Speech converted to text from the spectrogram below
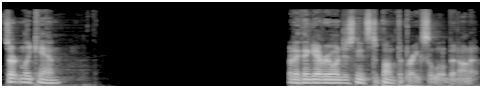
Certainly can. But I think everyone just needs to bump the brakes a little bit on it.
